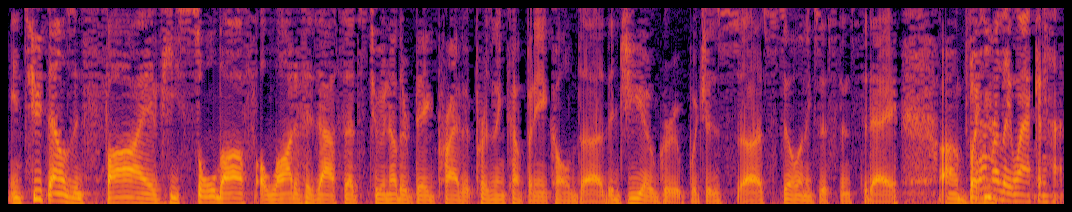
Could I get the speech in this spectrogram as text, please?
in 2005, he sold off a lot of his assets to another big private prison company called uh, the Geo Group, which is uh, still in existence today. Um, but formerly he, Wackenhut.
